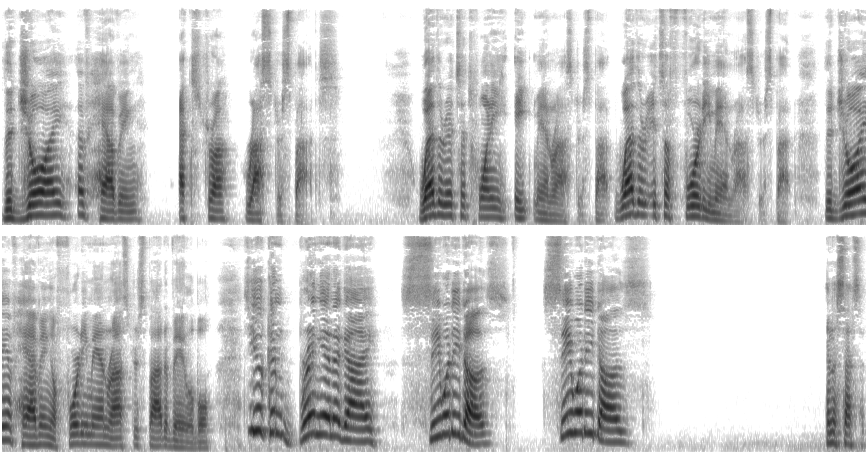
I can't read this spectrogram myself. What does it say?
the joy of having extra roster spots. Whether it's a 28 man roster spot, whether it's a 40 man roster spot, the joy of having a 40 man roster spot available so you can bring in a guy, see what he does, see what he does, and assess it.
